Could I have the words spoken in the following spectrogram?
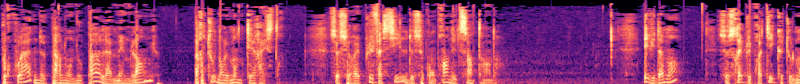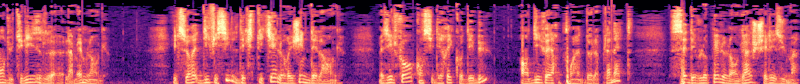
pourquoi ne parlons-nous pas la même langue partout dans le monde terrestre? Ce serait plus facile de se comprendre et de s'entendre. Évidemment, ce serait plus pratique que tout le monde utilise la même langue. Il serait difficile d'expliquer l'origine des langues, mais il faut considérer qu'au début, en divers points de la planète, s'est développé le langage chez les humains.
